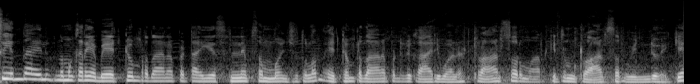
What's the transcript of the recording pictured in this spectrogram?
സി എന്തായാലും നമുക്കറിയാം ഏറ്റവും പ്രധാനപ്പെട്ട ഐ എസ് എല്ലിനെ സംബന്ധിച്ചിടത്തോളം ഏറ്റവും പ്രധാനപ്പെട്ട ഒരു കാര്യമാണ് ട്രാൻസ്ഫർ മാർക്കറ്റും ട്രാൻസ്ഫർ വിൻഡോയൊക്കെ.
